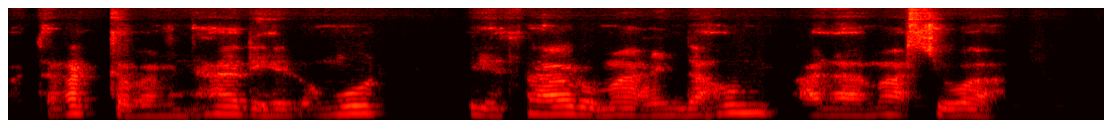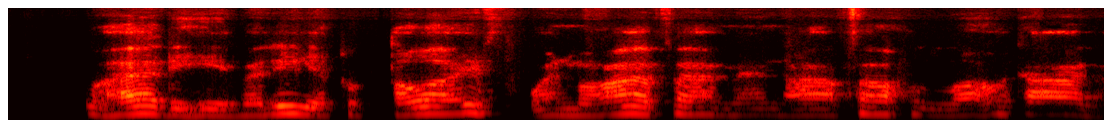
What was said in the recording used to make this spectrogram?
فتركب من هذه الأمور إيثار ما عندهم على ما سواه. وهذه بلية الطوائف والمعافى من عافاه الله تعالى.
